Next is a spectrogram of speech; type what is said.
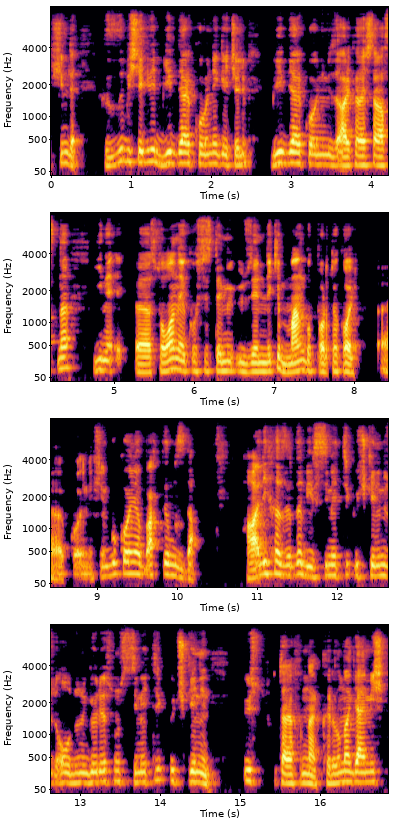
Şimdi hızlı bir şekilde bir diğer coin'e geçelim. Bir diğer coin'imiz arkadaşlar aslında yine e, Solana ekosistemi üzerindeki Mango protokol e, coin'i. Şimdi bu coin'e baktığımızda hali hazırda bir simetrik üçgenimiz olduğunu görüyorsunuz. Simetrik üçgenin üst tarafından kırılma gelmiş.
